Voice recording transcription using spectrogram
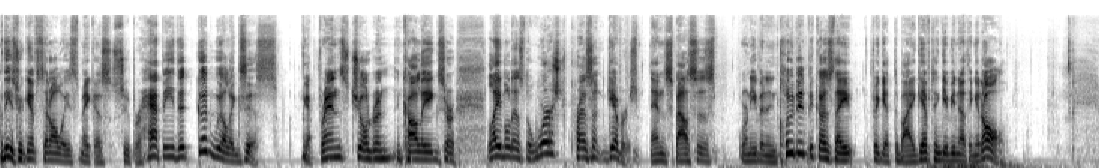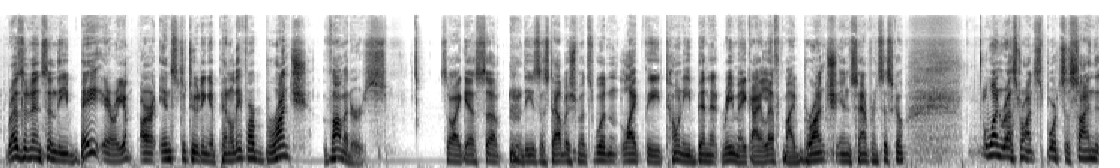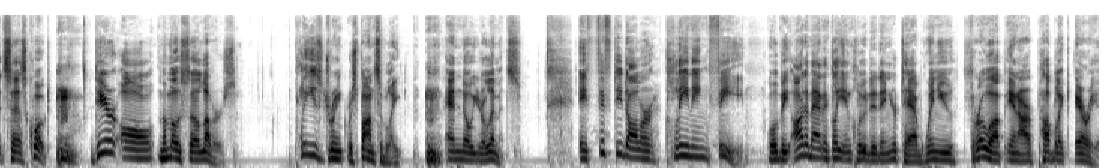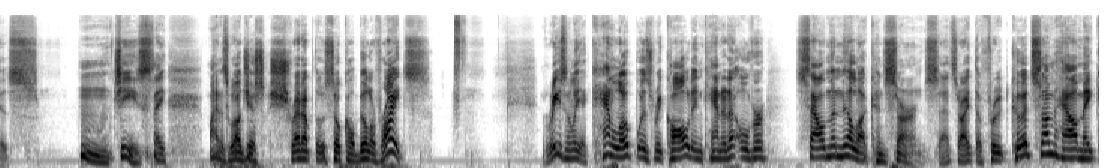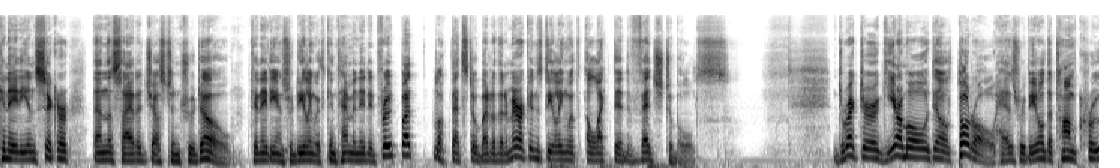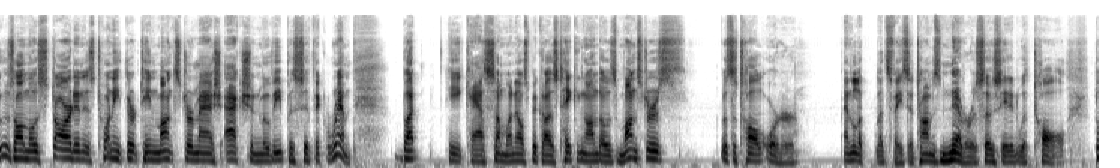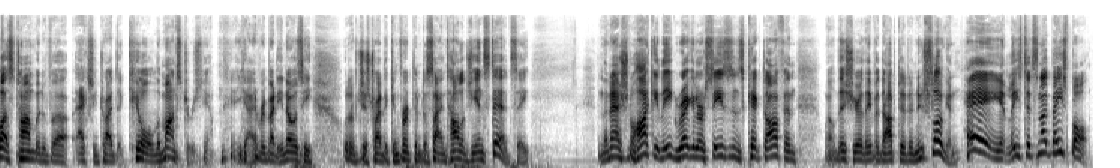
These are gifts that always make us super happy that goodwill exists. Yeah, friends, children, and colleagues are labeled as the worst present givers, and spouses weren't even included because they forget to buy a gift and give you nothing at all. Residents in the Bay Area are instituting a penalty for brunch vomiters. So I guess uh, these establishments wouldn't like the Tony Bennett remake, I Left My Brunch in San Francisco. One restaurant sports a sign that says, quote, Dear all mimosa lovers, please drink responsibly and know your limits. A $50 cleaning fee will be automatically included in your tab when you throw up in our public areas. Hmm, geez, they might as well just shred up those so called Bill of Rights. Recently, a cantaloupe was recalled in Canada over salmonella concerns. That's right, the fruit could somehow make Canadians sicker than the sight of Justin Trudeau. Canadians are dealing with contaminated fruit, but look, that's still better than Americans dealing with elected vegetables. Director Guillermo del Toro has revealed that Tom Cruise almost starred in his 2013 Monster Mash action movie Pacific Rim. But he cast someone else because taking on those monsters was a tall order. And look, let's face it, Tom's never associated with tall. Plus, Tom would have uh, actually tried to kill the monsters. Yeah, yeah, everybody knows he would have just tried to convert them to Scientology instead, see? And the National Hockey League regular season's kicked off, and, well, this year they've adopted a new slogan Hey, at least it's not baseball.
